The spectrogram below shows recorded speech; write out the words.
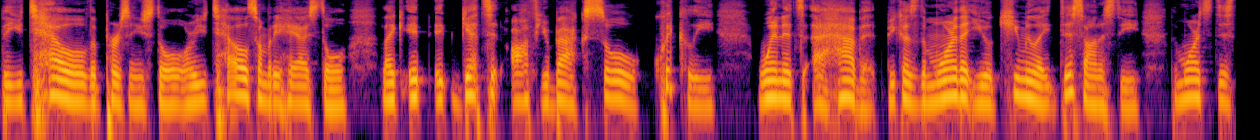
that you tell the person you stole or you tell somebody hey i stole like it it gets it off your back so quickly when it's a habit because the more that you accumulate dishonesty the more it's this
